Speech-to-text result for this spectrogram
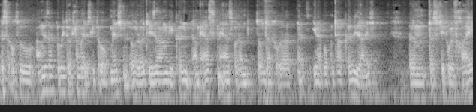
Ist auch so angesagt, glaube ich, deutschlandweit. Es gibt auch Menschen oder Leute, die sagen, die können am 1. erst oder am Sonntag oder ne, je nach Wochentag können sie da nicht. Ähm, das steht wohl frei,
